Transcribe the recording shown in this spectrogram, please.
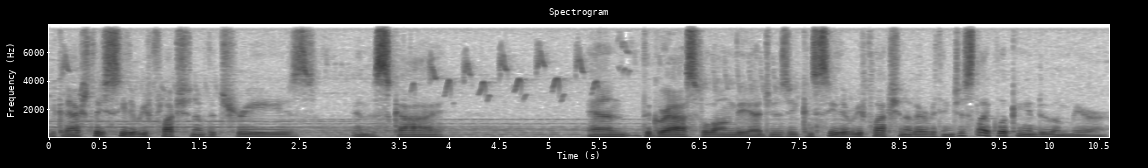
You can actually see the reflection of the trees and the sky and the grass along the edges. You can see the reflection of everything, just like looking into a mirror.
